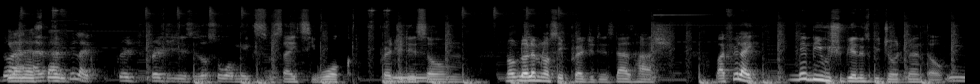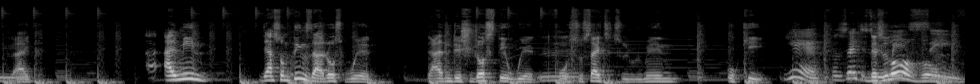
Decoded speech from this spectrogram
Though you I- understand I, feel like pre- prejudice is also what makes society work. Prejudice, Mm. um, no, no, let me not say prejudice. That's harsh. But I feel like maybe we should be a little bit judgmental. Mm. Like, I- mean, there are some things that are just weird, and they should just stay weird for Mm. society to remain okay. yeah for society There's to a lot of um,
